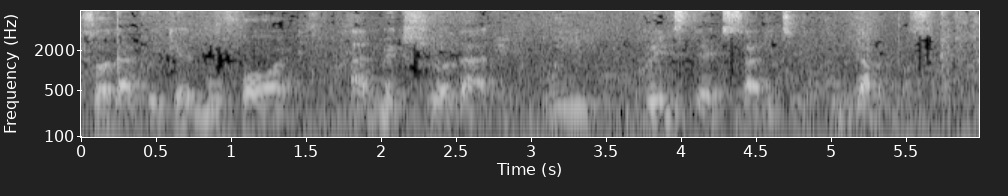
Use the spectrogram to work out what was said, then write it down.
so that we can move forward and make sure that we reinstate sanity in governance.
